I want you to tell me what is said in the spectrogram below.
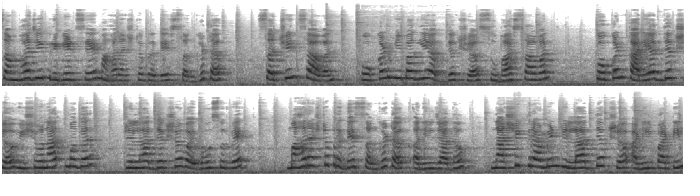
संभाजी ब्रिगेडचे महाराष्ट्र प्रदेश संघटक सचिन सावंत कोकण विभागीय अध्यक्ष सुभाष सावंत कोकण कार्याध्यक्ष विश्वनाथ मगर जिल्हाध्यक्ष वैभव सुर्वे महाराष्ट्र प्रदेश संघटक अनिल जाधव नाशिक ग्रामीण जिल्हाध्यक्ष अनिल पाटील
